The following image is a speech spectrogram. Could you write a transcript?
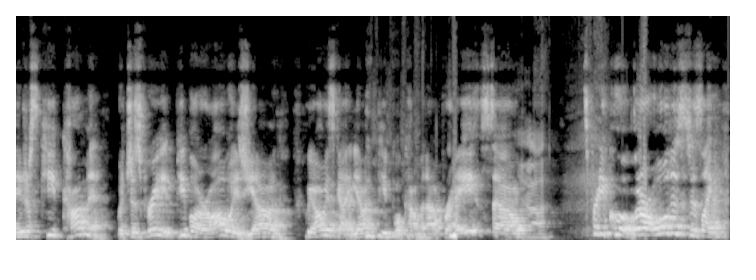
they just keep coming, which is great. People are always young. We always got young people coming up, right? So yeah. it's pretty cool. But our oldest is like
